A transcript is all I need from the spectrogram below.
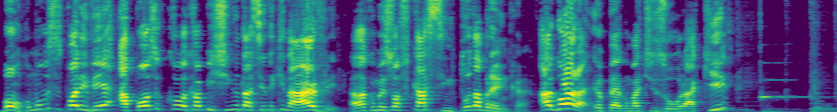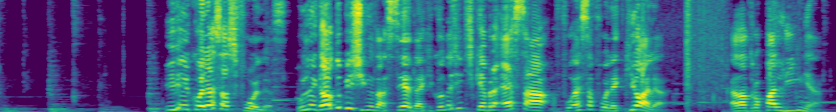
Bom, como vocês podem ver, após eu colocar o bichinho da seda aqui na árvore, ela começou a ficar assim, toda branca. Agora, eu pego uma tesoura aqui e recolher essas folhas. O legal do bichinho da seda é que quando a gente quebra essa, essa folha aqui, olha, ela dropa linha.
